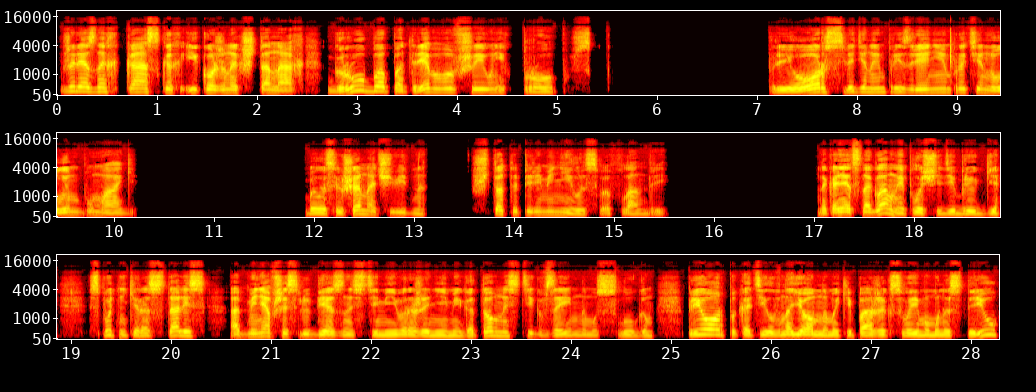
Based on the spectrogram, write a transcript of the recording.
в железных касках и кожаных штанах, грубо потребовавшие у них пропуск. Приор с ледяным презрением протянул им бумаги. Было совершенно очевидно, что-то переменилось во Фландрии. Наконец, на главной площади Брюгге спутники расстались, обменявшись любезностями и выражениями готовности к взаимным услугам. Приор покатил в наемном экипаже к своему монастырю,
